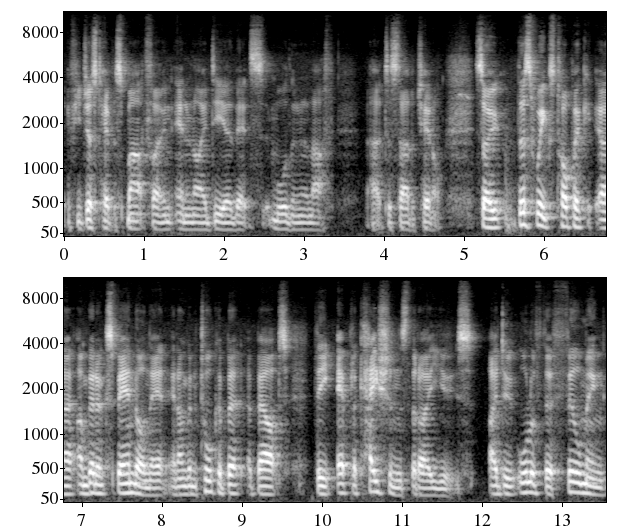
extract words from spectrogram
if you just have a smartphone and an idea, that's more than enough. Uh, to start a channel. So, this week's topic, uh, I'm going to expand on that and I'm going to talk a bit about the applications that I use. I do all of the filming,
